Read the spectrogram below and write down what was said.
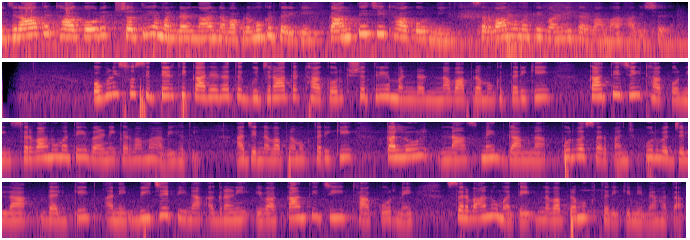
ગુજરાત ઠાકોર ક્ષત્રિય મંડળના નવા પ્રમુખ તરીકે કાંતિજી ઠાકોરની સર્વાનુમતે વરણી કરવામાં આવી છે. ઓગણીસો સિત્તેરથી કાર્યરત ગુજરાત ઠાકોર ક્ષત્રિય મંડળ નવા પ્રમુખ તરીકે કાંતિજી ઠાકોરની સર્વાનુમતે વરણી કરવામાં આવી હતી. આજે નવા પ્રમુખ તરીકે કલોલ, નાસમેદ ગામના પૂર્વ સરપંચ, પૂર્વ જિલ્લા ડેલિગેટ અને બીજેપીના અગ્રણી એવા કાંતિજી ઠાકોરને સર્વાનુમતે નવા પ્રમુખ તરીકે નિમ્યા હતા.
